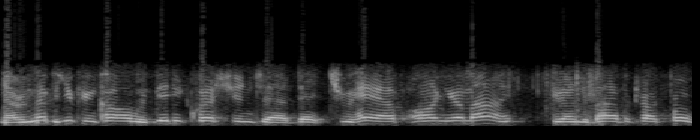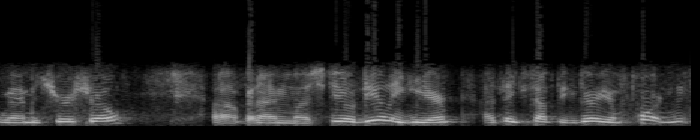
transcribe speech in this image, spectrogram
Now remember, you can call with any questions uh, that you have on your mind here on the Bible Talk program. It's your show. Uh, but I'm uh, still dealing here. I think something very important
